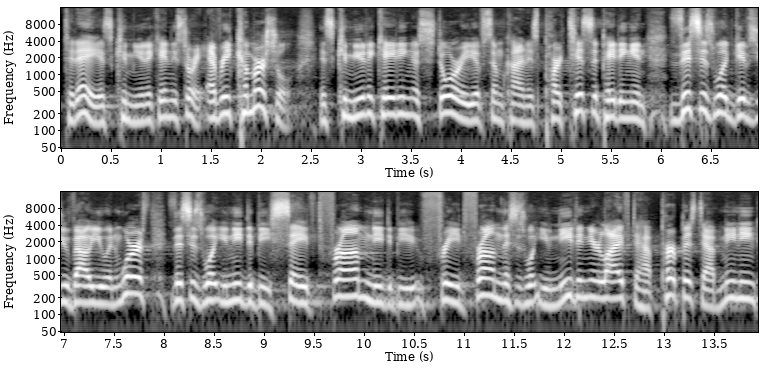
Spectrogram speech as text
today is communicating a story. Every commercial is communicating a story of some kind, is participating in this is what gives you value and worth. This is what you need to be saved from, need to be freed from. This is what you need in your life to have purpose, to have meaning,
